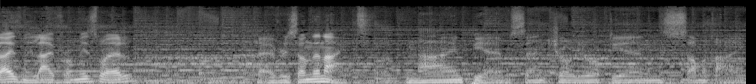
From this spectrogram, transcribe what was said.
besides me live from Israel every Sunday night at 9 pm Central European Summertime.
